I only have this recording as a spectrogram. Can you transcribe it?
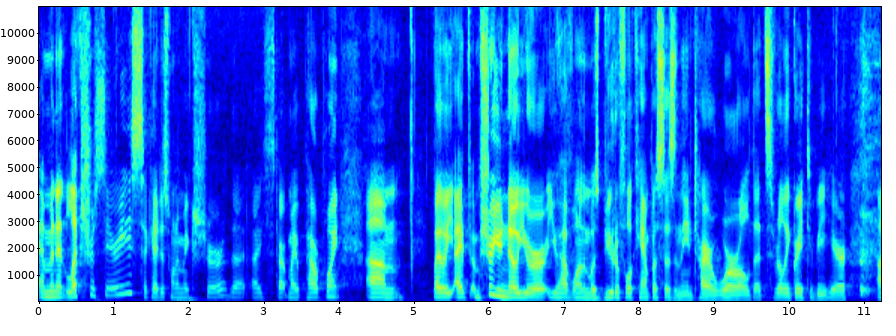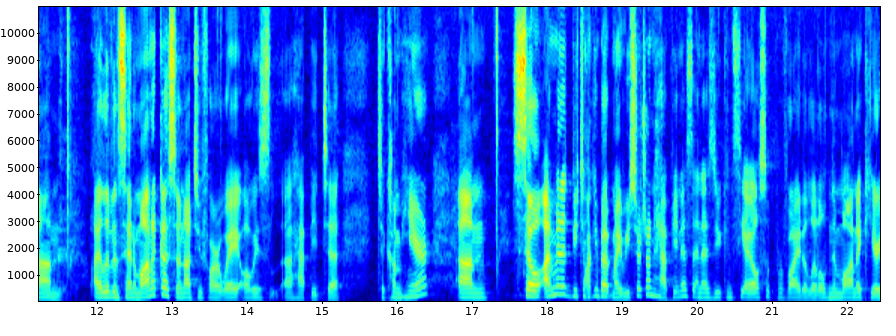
eminent lecture series. Okay, I just want to make sure that I start my PowerPoint. Um, by the way, I, am sure you know you're, you have one of the most beautiful campuses in the entire world. It's really great to be here. Um, I live in Santa Monica, so not too far away. Always uh, happy to, to come here. Um, so I'm going to be talking about my research on happiness, and as you can see, I also provide a little mnemonic here,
